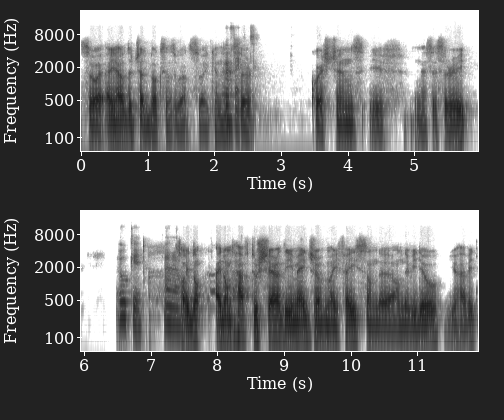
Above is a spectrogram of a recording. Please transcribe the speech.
So I- have the chat box as well, so I can answer Perfect. questions if necessary. Okay. So I don't I don't have to share the image of my face on the on the video. You have it.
